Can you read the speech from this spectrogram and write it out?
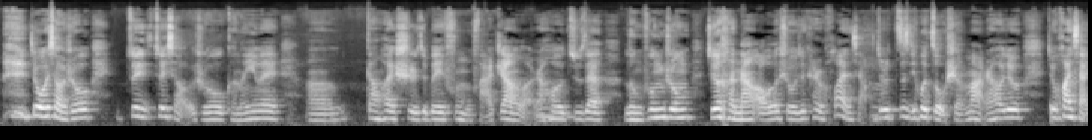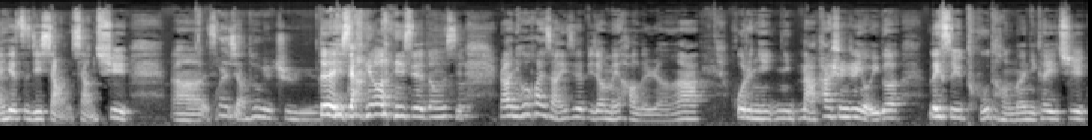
就我小时候最最小的时候，可能因为嗯干坏事就被父母罚站了，然后就在冷风中觉得很难熬的时候，就开始幻想，就是自己会走神嘛，然后就就幻想一些自己想想去，呃，幻想特别治愈，对，想要的一些东西。然后你会幻想一些比较美好的人啊，或者你你哪怕甚至有一个类似于图腾的，你可以去。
